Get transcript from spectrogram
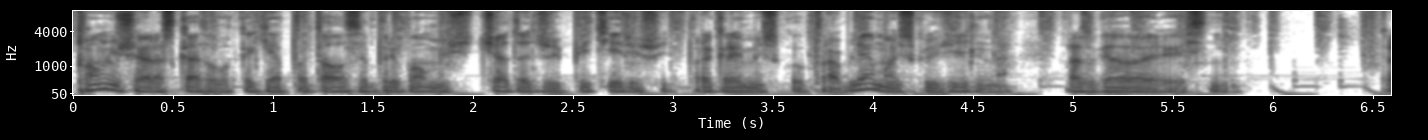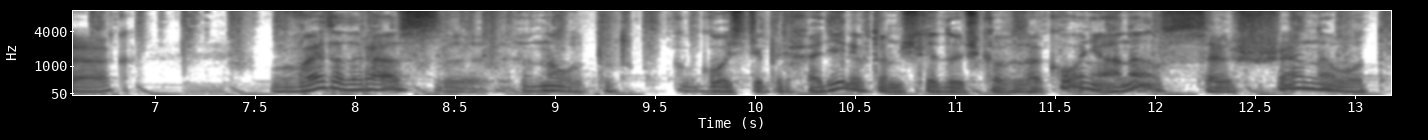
Помнишь, я рассказывал, как я пытался при помощи чата GPT решить программистскую проблему, исключительно разговаривая с ним? Так. В этот раз, э, ну, тут гости приходили, в том числе дочка в законе, она совершенно вот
